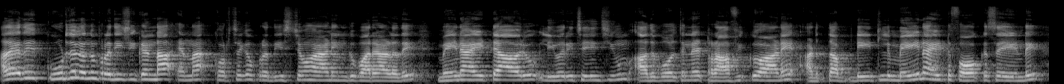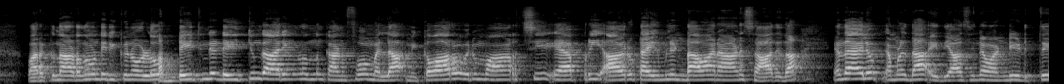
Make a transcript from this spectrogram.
അതായത് കൂടുതലൊന്നും പ്രതീക്ഷിക്കേണ്ട എന്ന കുറച്ചൊക്കെ പ്രതീക്ഷിച്ചതാണ് എനിക്ക് പറയാനുള്ളത്. മെയിനായിട്ട് ആ ഒരു ലിവറി ചേഞ്ചിങ്ങും അതുപോലെ തന്നെ ട്രാഫിക്കുമാണ് അടുത്ത അപ്ഡേറ്റിൽ മെയിനായിട്ട് ഫോക്കസ് ചെയ്യേണ്ടത് വർക്ക് നടന്നുകൊണ്ടിരിക്കണുള്ളൂ അപ്ഡേറ്റിന്റെ ഡേറ്റും കാര്യങ്ങളൊന്നും കൺഫേം അല്ല. മിക്കവാറും ഒരു മാർച്ച് ഏപ്രിൽ ആ ഒരു ടൈമിൽ ഉണ്ടാവാനാണ് സാധ്യത. എന്തായാലും നമ്മൾ ഇതാ ഇതിഹാസിന്റെ വണ്ടി എടുത്ത്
